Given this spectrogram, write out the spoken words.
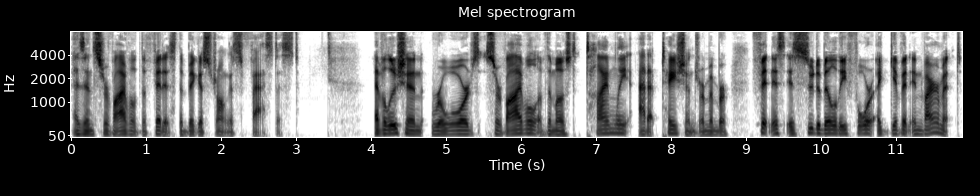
as in survival of the fittest, the biggest, strongest, fastest. Evolution rewards survival of the most timely adaptations. Remember, fitness is suitability for a given environment.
